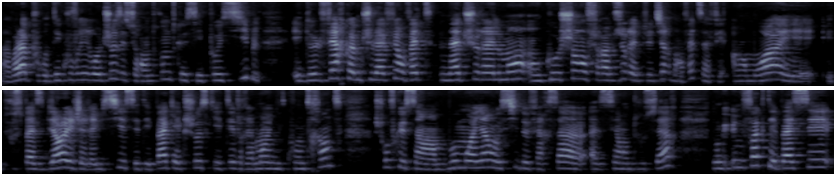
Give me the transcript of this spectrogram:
ben voilà, pour découvrir autre chose et se rendre compte que c'est possible et de le faire comme tu l'as fait en fait naturellement en cochant au fur et à mesure et te dire ben, en fait ça fait un mois et, et tout se passe bien et j'ai réussi et c'était pas quelque chose qui était vraiment une contrainte. Je trouve que c'est un beau moyen aussi de faire ça assez en douceur. Donc une fois que tu es passé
